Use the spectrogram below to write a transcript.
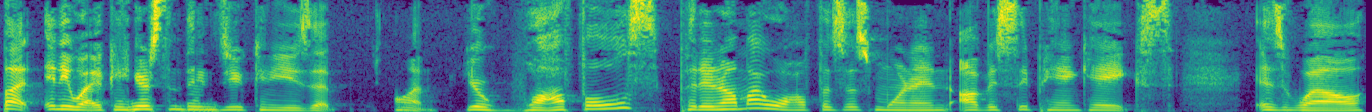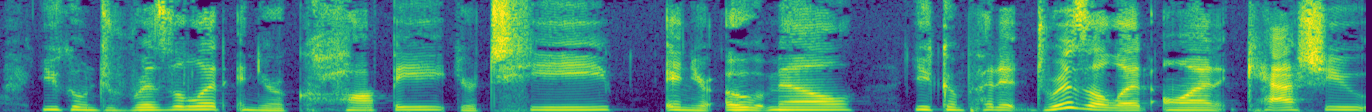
But anyway, okay. Here's some things you can use it on. Your waffles. Put it on my waffles this morning. Obviously, pancakes as well. You can drizzle it in your coffee, your tea, in your oatmeal. You can put it, drizzle it on cashew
